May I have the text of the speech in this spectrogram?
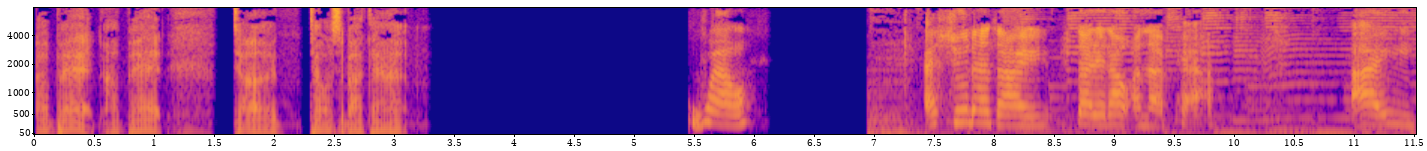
I'll bet. I'll bet. T- uh, tell us about that. Well, as soon as I started out on that path, I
